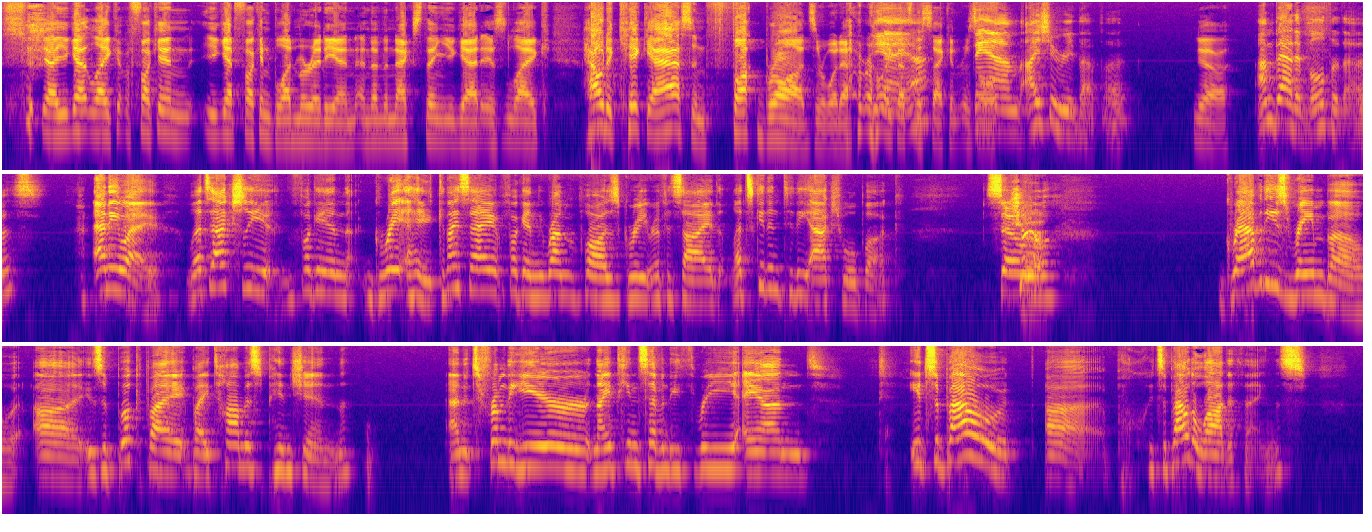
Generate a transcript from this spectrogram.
yeah. You get like fucking you get fucking Blood Meridian, and then the next thing you get is like how to kick ass and fuck broads or whatever. like that's yeah. the second result. Damn, I should read that book. Yeah. I'm bad at both of those. Anyway, let's actually fucking great. Hey, can I say fucking round of applause? Great riff aside. Let's get into the actual book. So, Sure. Gravity's Rainbow uh, is a book by by Thomas Pynchon, and it's from the year 1973, and it's about uh, it's about a lot of things.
